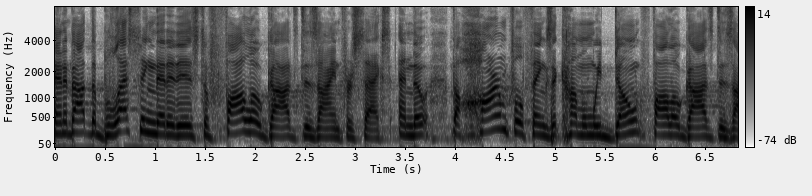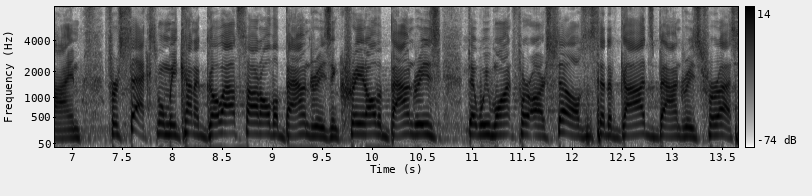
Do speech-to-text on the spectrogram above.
and about the blessing that it is to follow God's design for sex and the, the harmful things that come when we don't follow God's design for sex, when we kind of go outside all the boundaries and create all the boundaries that we want for ourselves instead of God's boundaries for us.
